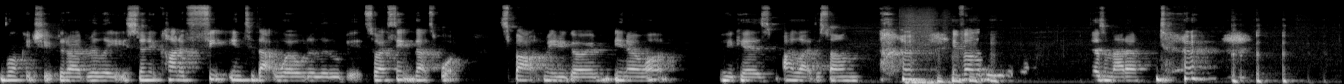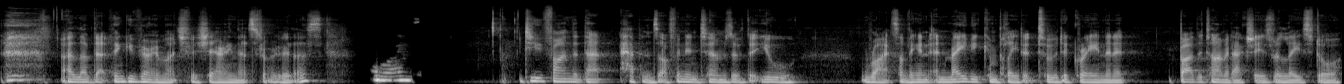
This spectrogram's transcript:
rocket ship that I'd released, and it kind of fit into that world a little bit. So I think that's what sparked me to go, you know what? Who cares? I like the song. if other people, it doesn't matter. I love that. Thank you very much for sharing that story with us. No Do you find that that happens often in terms of that you'll write something and, and maybe complete it to a degree and then it by the time it actually is released or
